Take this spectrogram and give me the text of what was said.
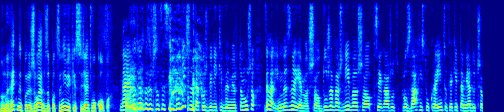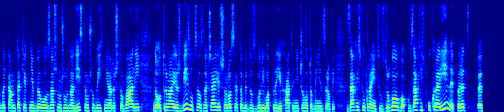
але ми геть не переживаємо за пацанів, які сидять в окопах. Да, я Ігоре. сказати, що це символічний також великий вимір, тому що взагалі ми знаємо, що дуже важливо, що всі кажуть про захист українців, які там ядуть, щоб там, так як nie było z naszym żurnalistom, щоб їх не арештували. No отримаєш візу, це означає, що Росія тобі дозволила приїхати, нічого тобі не зробить. Захист українців. З другого боку, захист України перед е,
